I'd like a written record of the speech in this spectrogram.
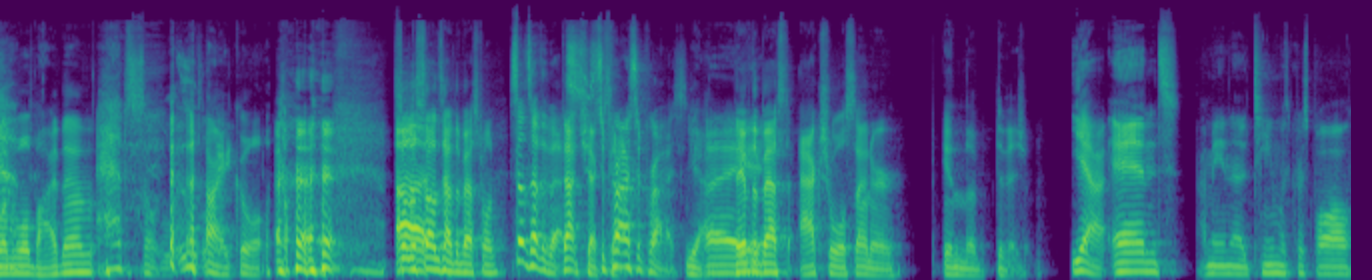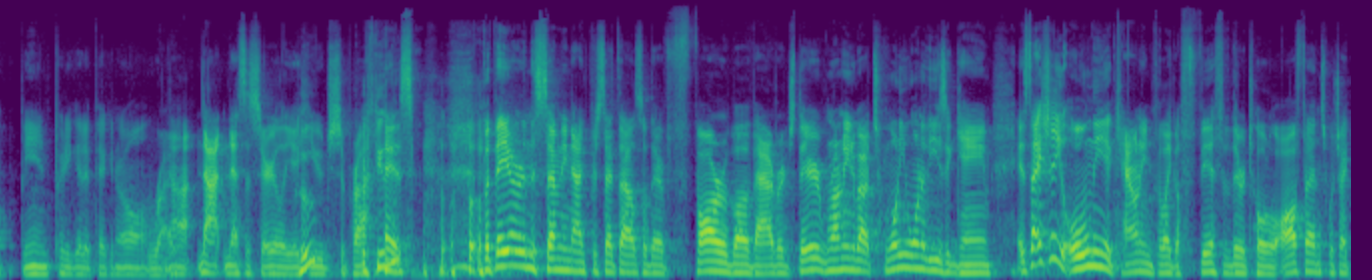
one will buy them? Absolutely. All right, cool. so the Suns have the best one. Suns have the best. That checks Surprise, out. surprise. Yeah, Uh, they have the best actual center in the division. Yeah, and I mean a team with Chris Paul being pretty good at pick and roll, Right. Not not necessarily a Who? huge surprise, but they are in the 79th percentile, so they're far above average. They're running about 21 of these a game. It's actually only accounting for like a fifth of their total offense, which I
